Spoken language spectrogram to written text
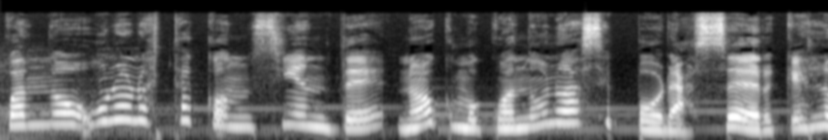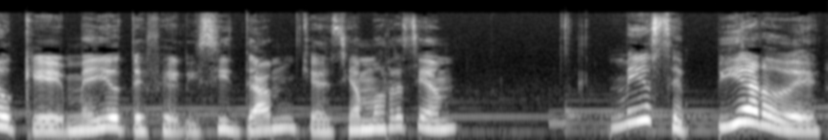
cuando uno no está consciente, ¿no? Como cuando uno hace por hacer, que es lo que medio te felicita, que decíamos recién, medio se pierde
